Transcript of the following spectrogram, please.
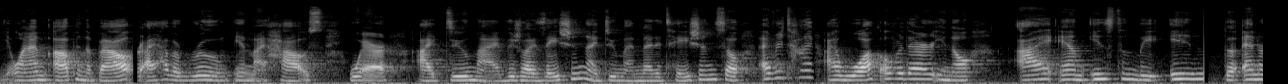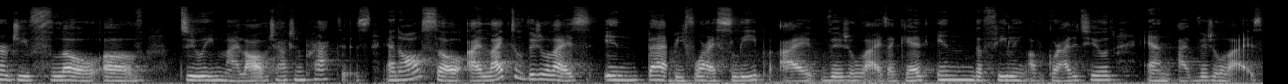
When I'm up and about, I have a room in my house where I do my visualization, I do my meditation. So every time I walk over there, you know, I am instantly in the energy flow of doing my law of attraction practice. And also, I like to visualize in bed before I sleep. I visualize, I get in the feeling of gratitude and I visualize.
